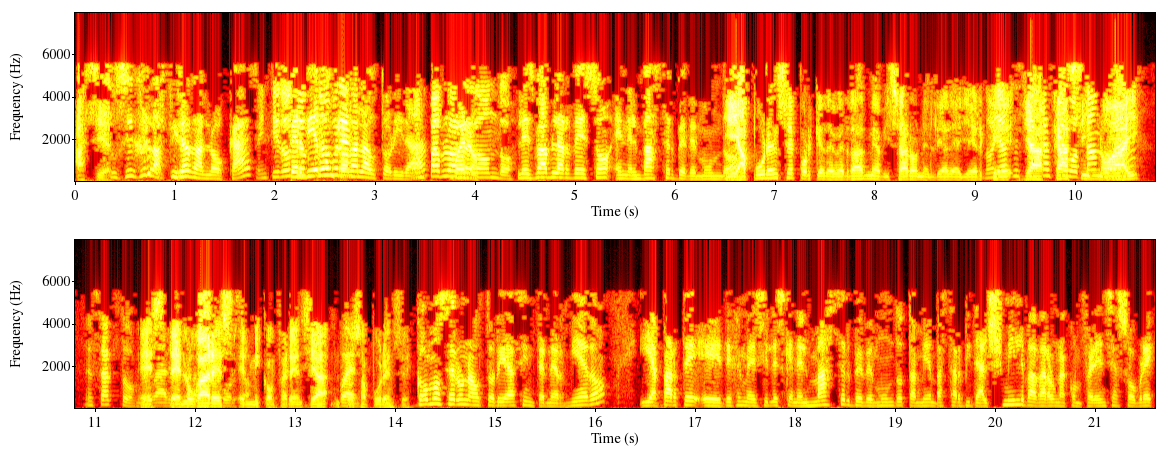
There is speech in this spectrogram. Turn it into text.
Así es. Sus hijos las tiran a locas. 22 de Perdieron octubre, toda la autoridad. Juan Pablo Bueno, Arredondo. Les va a hablar de eso en el Máster Bebemundo. Y apúrense porque de verdad me avisaron el día de ayer No, que ya casi no ¿eh? hay Exacto. este lugares en mi conferencia, entonces Bueno. apúrense. Cómo ser una autoridad sin tener miedo. Y aparte, eh, déjenme decirles que en el Máster Bebemundo también va a estar Vidal Schmil, va a dar una conferencia sobre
